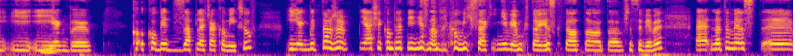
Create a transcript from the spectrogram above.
i, i jakby ko- kobiet z zaplecza komiksów. I jakby to, że ja się kompletnie nie znam na komiksach i nie wiem, kto jest kto, to, to wszyscy wiemy. E, natomiast e,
